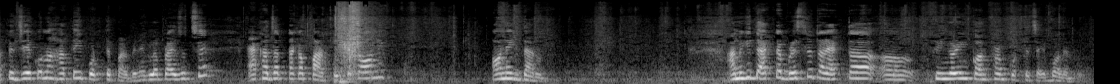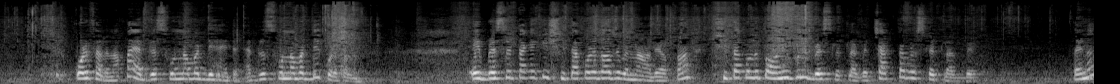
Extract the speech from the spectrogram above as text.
আপনি যে কোনো হাতেই পড়তে পারবেন। এগুলোর প্রাইস হচ্ছে এক হাজার টাকা পার পিস এটা অনেক অনেক দারুণ। আমি কিন্তু একটা ব্রেসলেট আর একটা ফিঙ্গারিং কনফার্ম করতে চাই, বলেন। করে ফেলেন আপা অ্যাড্রেস ফোন নাম্বার দিয়ে হ্যাঁ অ্যাড্রেস ফোন নাম্বার দিয়ে করে ফেলেন। এই ব্রেসলেটটাকে কি সীতা করে দেওয়া যাবে? না রে আপা। সীতা করলে তো অনেকগুলি ব্রেসলেট লাগবে। চারটা ব্রেসলেট লাগবে। তাই না?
